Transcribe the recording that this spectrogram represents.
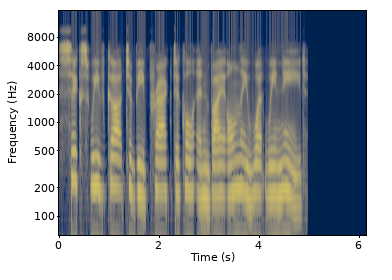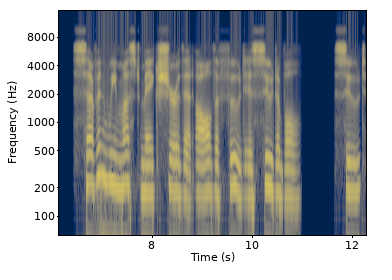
6. We've got to be practical and buy only what we need. 7. We must make sure that all the food is suitable, suit,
